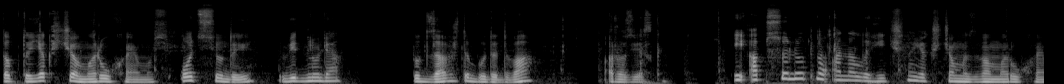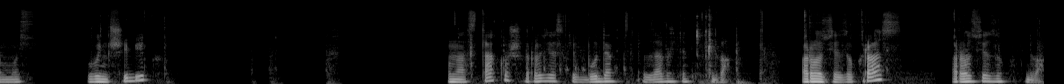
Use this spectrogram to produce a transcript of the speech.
Тобто, якщо ми рухаємось от сюди від нуля, тут завжди буде два розв'язки. І абсолютно аналогічно, якщо ми з вами рухаємось в інший бік, у нас також розв'язків буде завжди 2. Розв'язок раз, розв'язок 2.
